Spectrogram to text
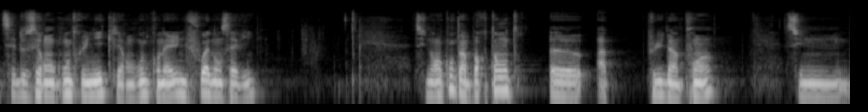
c'est de ces rencontres uniques, les rencontres qu'on a une fois dans sa vie. C'est une rencontre importante à plus d'un point. C'est une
